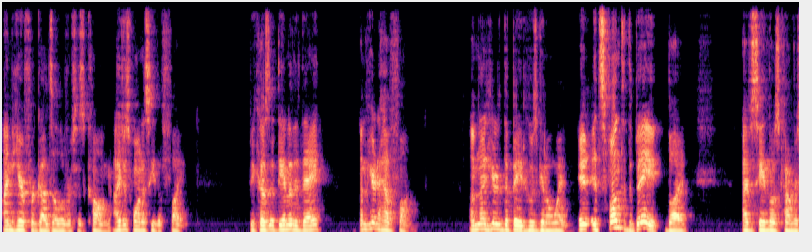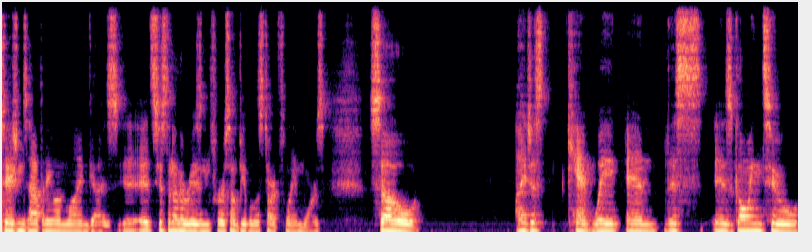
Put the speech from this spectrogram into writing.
I'm here for Godzilla vs. Kong. I just want to see the fight. Because at the end of the day, I'm here to have fun. I'm not here to debate who's going to win. It, it's fun to debate, but I've seen those conversations happening online, guys. It's just another reason for some people to start flame wars. So I just can't wait, and this is going to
